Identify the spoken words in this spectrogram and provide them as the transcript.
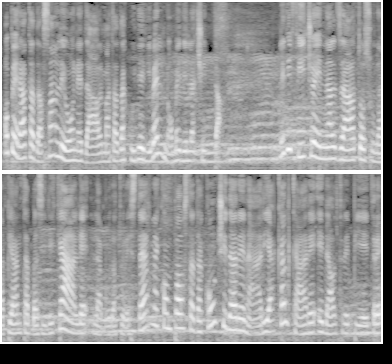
operata da San Leone d'Almata, da cui deriva il nome della città. L'edificio è innalzato su una pianta basilicale, la muratura esterna è composta da conci d'arenaria, calcare ed altre pietre.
